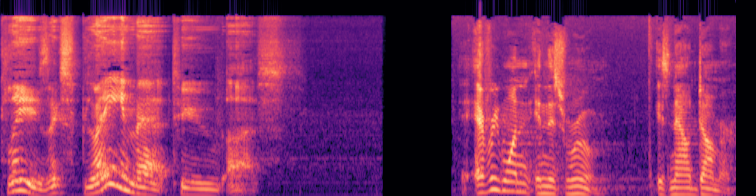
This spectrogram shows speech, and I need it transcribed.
Please explain that to us. Everyone in this room is now dumber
